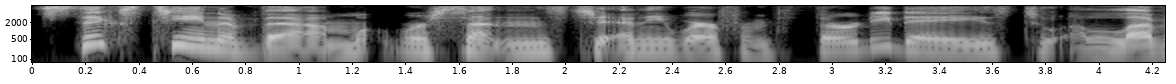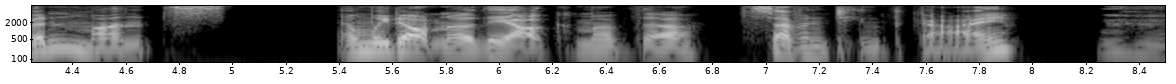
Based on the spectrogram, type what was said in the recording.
16 of them were sentenced to anywhere from 30 days to 11 months. And we don't know the outcome of the 17th guy. Mm-hmm.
